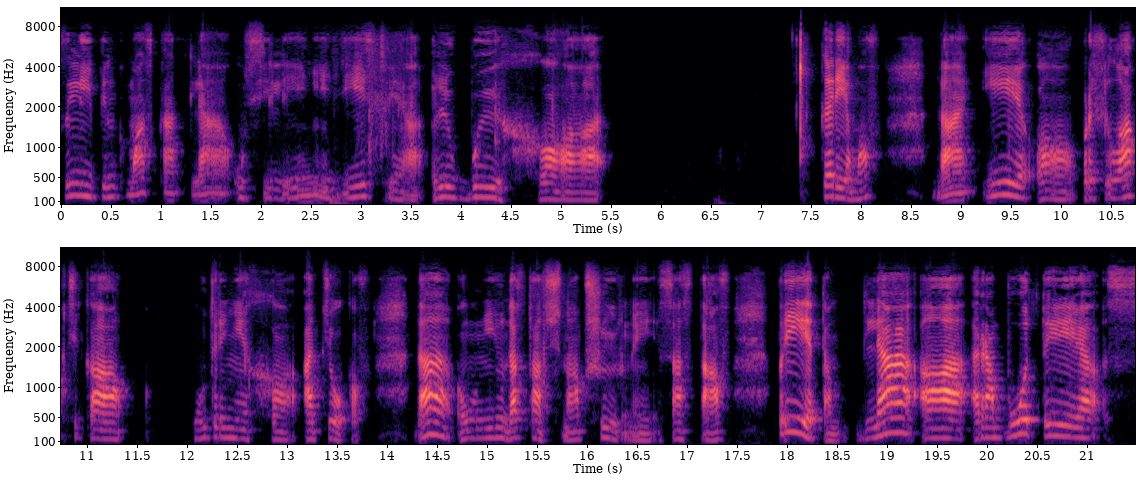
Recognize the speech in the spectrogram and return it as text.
слипинг маска для усиления действия любых а, кремов да, и а, профилактика утренних отеков. Да, у нее достаточно обширный состав. При этом для работы с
